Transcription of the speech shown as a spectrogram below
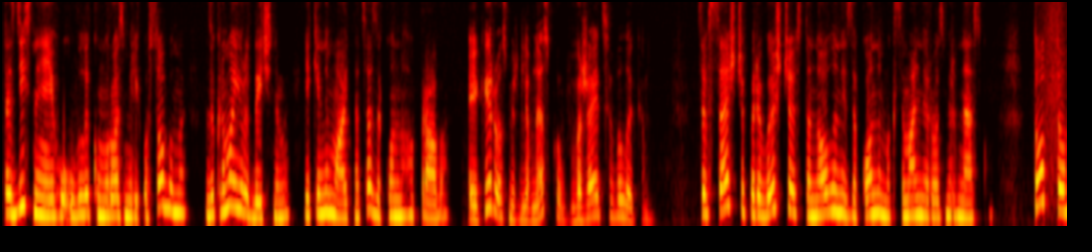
та здійснення його у великому розмірі особами, зокрема юридичними, які не мають на це законного права. А який розмір для внеску вважається великим? Це все, що перевищує встановлений законом максимальний розмір внеску, тобто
